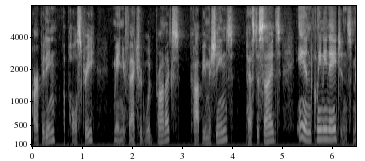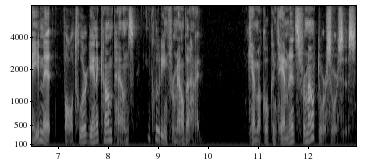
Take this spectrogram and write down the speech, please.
carpeting, upholstery, manufactured wood products, copy machines, pesticides, and cleaning agents may emit volatile organic compounds, including formaldehyde. Chemical contaminants from outdoor sources.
